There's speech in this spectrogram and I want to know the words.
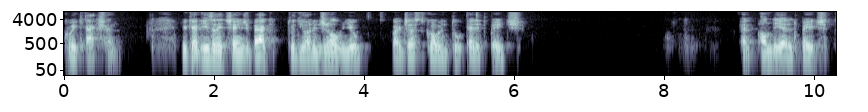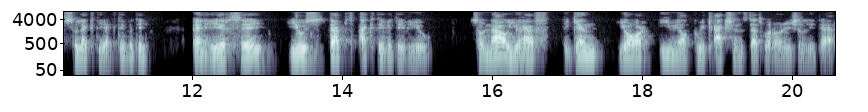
quick action? You can easily change back to the original view by just going to Edit Page. And on the Edit page, select the activity. And here say Use Tabbed Activity View. So now you have, again, your email quick actions that were originally there.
